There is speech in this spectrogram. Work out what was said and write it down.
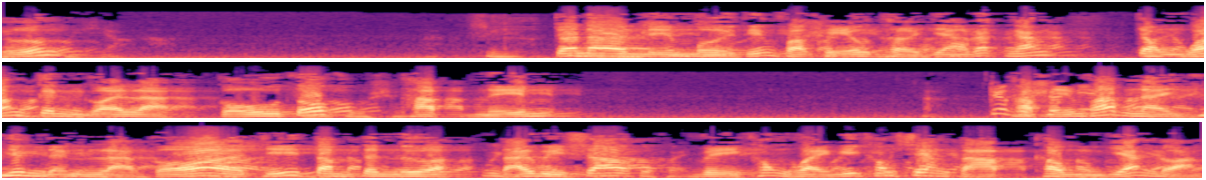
hướng Cho nên niệm 10 tiếng Phật hiệu Thời gian rất ngắn. Trong quán kinh gọi là Cụ tốt thập niệm. Thập niệm pháp này nhất định là có chí tâm tin ưa. Tại vì sao? Vì không hoài nghi, không xen tạp, không gián đoạn.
